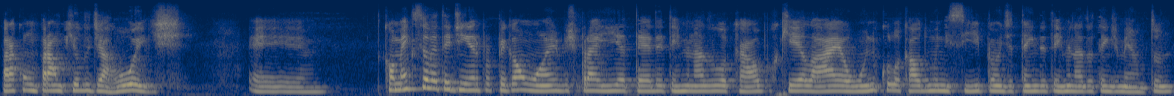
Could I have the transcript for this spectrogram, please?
para comprar um quilo de arroz, é, como é que você vai ter dinheiro para pegar um ônibus para ir até determinado local, porque lá é o único local do município onde tem determinado atendimento?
